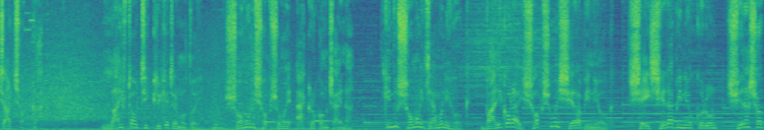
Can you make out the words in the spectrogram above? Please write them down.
চার ছক্কা। লাইফটাও ঠিক ক্রিকেটের মতোই। সময় সবসময় একরকম যায় না। কিন্তু সময় যেমনই হোক বাড়ি করাই সবসময় সেরা বিনিয়োগ। সেই সেরা বিনিয়োগ করুন সেরা সব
